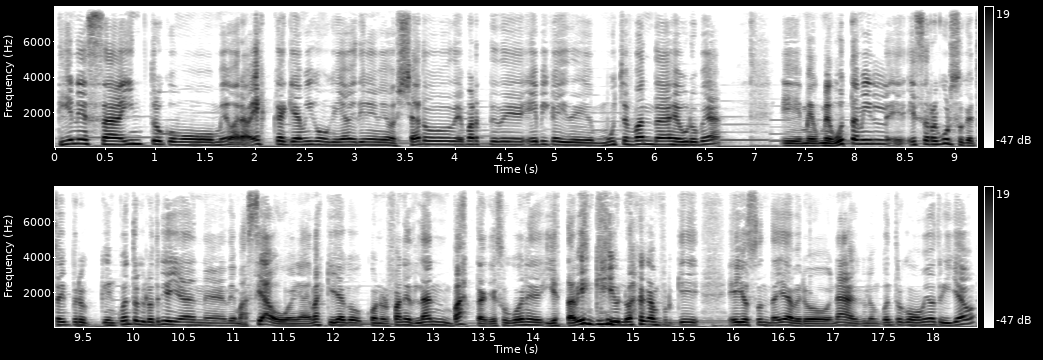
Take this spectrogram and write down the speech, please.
tiene esa intro como medio arabesca que a mí como que ya me tiene medio chato de parte de Épica y de muchas bandas europeas. Eh, me, gusta a mí ese recurso, ¿cachai? Pero encuentro que lo trillan eh, demasiado, Además que ya con, Orphanet Land basta, que eso, bueno, y está bien que ellos lo hagan porque ellos son de allá, pero nada, lo encuentro como medio trillado.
